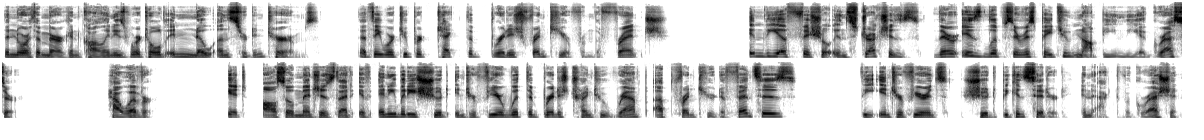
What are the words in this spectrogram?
the North American colonies were told in no uncertain terms that they were to protect the British frontier from the French. In the official instructions, there is lip service paid to not being the aggressor. However, it also mentions that if anybody should interfere with the British trying to ramp up frontier defenses, the interference should be considered an act of aggression.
